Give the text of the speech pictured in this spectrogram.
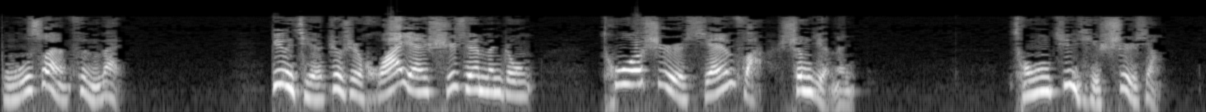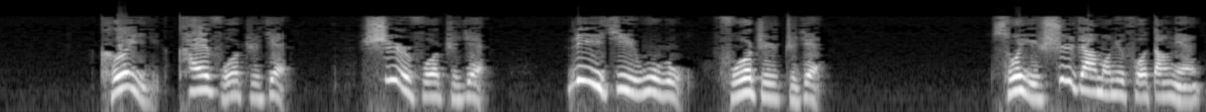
不算分外，并且这是华严十玄门中托事显法生解门。从具体事项，可以开佛之见，是佛之见，立即悟入佛之之见。所以，释迦牟尼佛当年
